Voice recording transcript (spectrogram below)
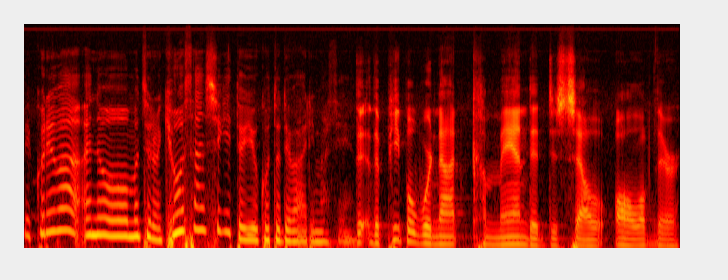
でこれはあのもちろん共産主義ということではありません。The, the people were not commanded to sell all of their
